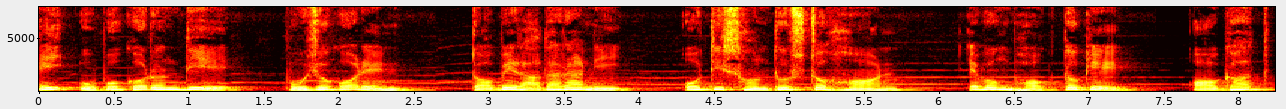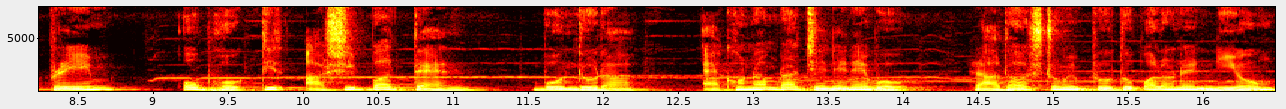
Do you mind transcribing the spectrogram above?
এই উপকরণ দিয়ে পুজো করেন, তবে রাধারানী অতি সন্তুষ্ট হন এবং ভক্তকে অগাধ প্রেম ও ভক্তির আশীর্বাদ দেন। বন্ধুরা, এখন আমরা জেনে নেব রাধা অষ্টমী ব্রত পালনের নিয়ম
